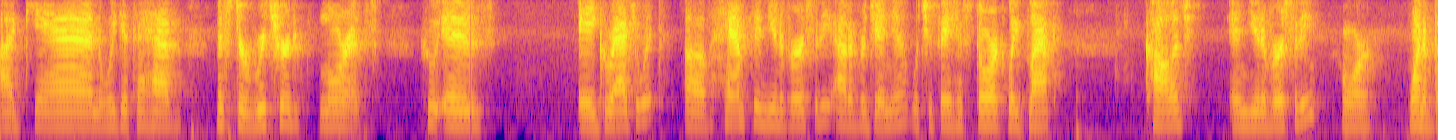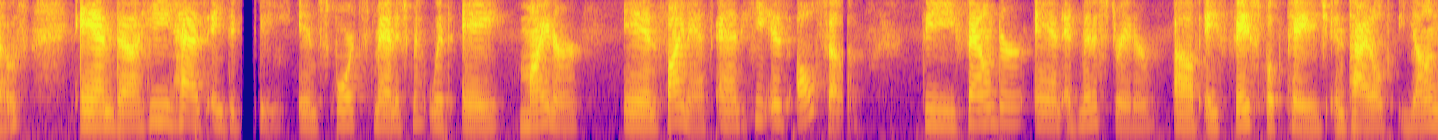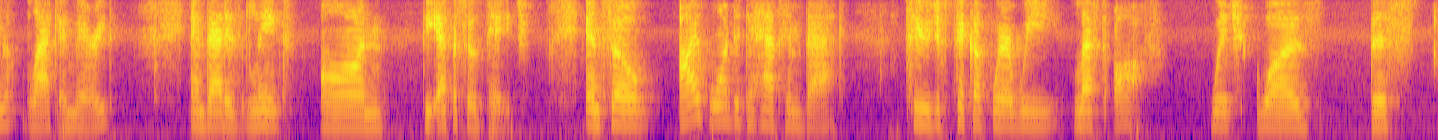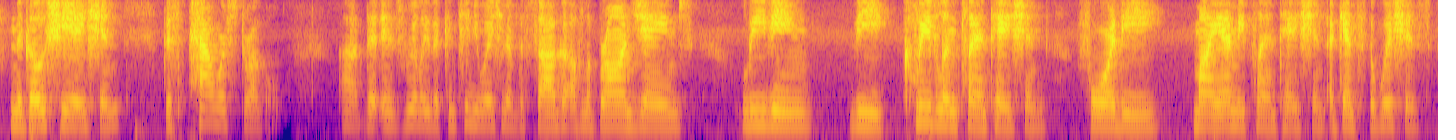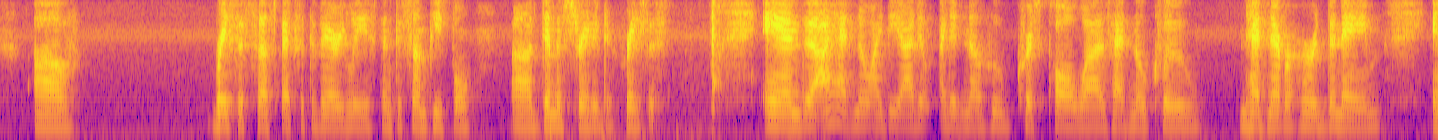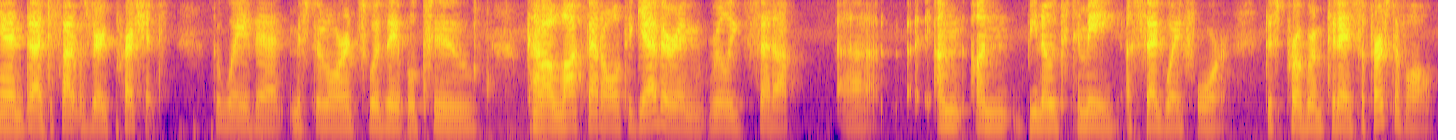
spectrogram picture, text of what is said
again, we get to have Mr. Richard Lawrence, who is a graduate of Hampton University out of Virginia, which is a historically black college and university, or one of those. And uh, he has a degree in sports management with a minor in finance. And he is also the founder and administrator of a Facebook page entitled Young, Black, and Married. And that is linked on the episode page. And so I wanted to have him back to just pick up where we left off, which was this negotiation, this power struggle uh, that is really the continuation of the saga of LeBron James leaving the Cleveland plantation for the Miami plantation against the wishes of racist suspects at the very least, and to some people, uh, demonstrated racist. And uh, I had no idea. I didn't. I didn't know who Chris Paul was. Had no clue. And had never heard the name. And I just thought it was very prescient the way that Mr. Lawrence was able to kind of lock that all together and really set up, uh, un, unbeknownst to me, a segue for this program today. So first of all,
